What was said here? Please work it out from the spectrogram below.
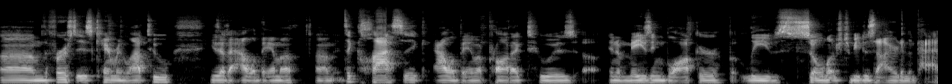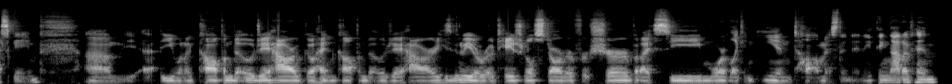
Um, the first is Cameron Latu. He's out of Alabama. Um, it's a classic Alabama product who is uh, an amazing blocker, but leaves so much to be desired in the pass game. Um, you want to comp him to OJ Howard, go ahead and comp him to OJ Howard. He's going to be a rotational starter for sure, but I see more of like an Ian Thomas than anything out of him.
